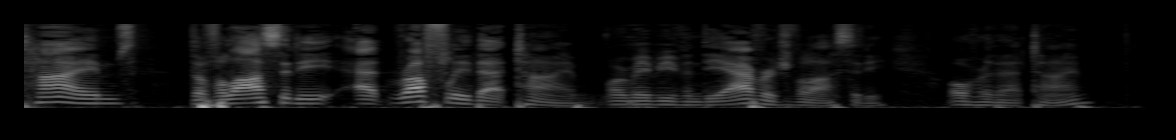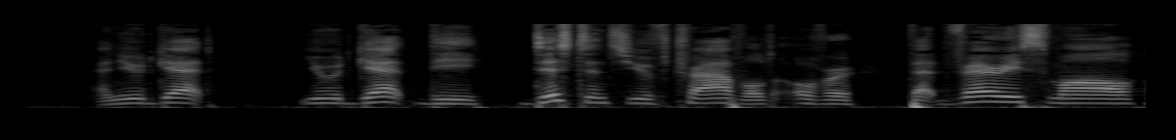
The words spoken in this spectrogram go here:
times the velocity at roughly that time, or maybe even the average velocity over that time, and you'd get you would get the distance you've traveled over that very small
